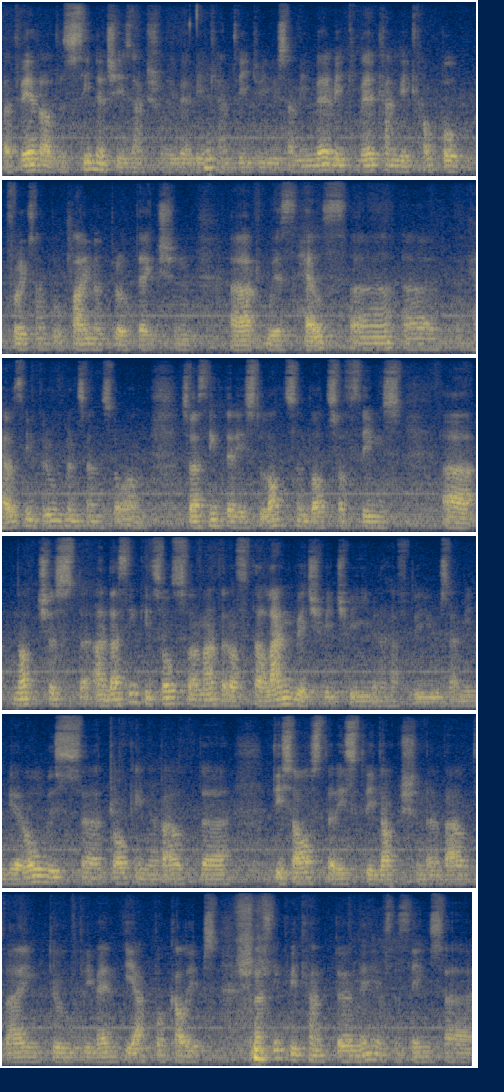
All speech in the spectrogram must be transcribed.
but where are the synergies actually where we Yeah. can reduce? I mean, where, we, where can we couple, for example, climate protection uh, with health, uh, uh, health improvements and so on? So I think there is lots and lots of things uh, not just, and I think it's also a matter of the language which we even have to use. I mean, we are always uh, talking about uh, disaster risk reduction, about trying to prevent the apocalypse. And I think we can turn many of the things, uh,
